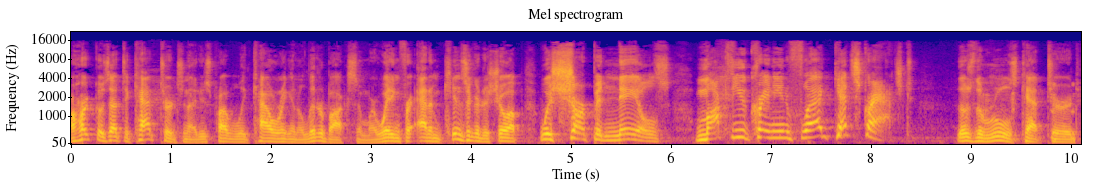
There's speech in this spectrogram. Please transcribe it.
Our heart goes out to Cat Turd tonight, who's probably cowering in a litter box somewhere, waiting for Adam Kinzinger to show up with sharpened nails. Mock the Ukrainian flag, get scratched. Those are the rules, Cat Turd.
